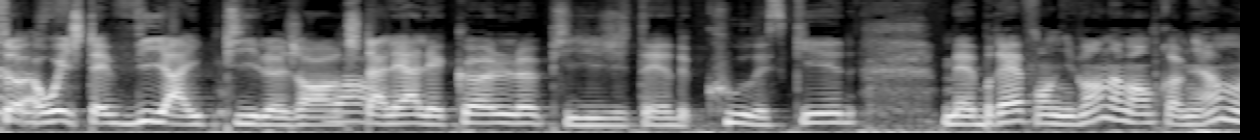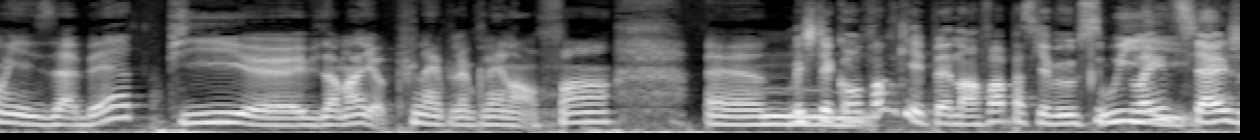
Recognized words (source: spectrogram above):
Ça, oui, j'étais VIP, là, genre, Wow. j'étais allée à l'école, là, puis j'étais the coolest kid. Mais bref, on y va en avant-première, moi et Elisabeth, puis euh, évidemment, il y a plein, plein, plein d'enfants. Euh, Mais j'étais contente qu'il y ait plein d'enfants parce qu'il y avait aussi Oui. plein de sièges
